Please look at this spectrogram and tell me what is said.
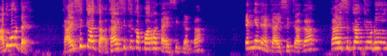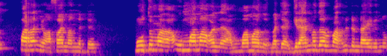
അതുകൊട്ടെ കായ്സിക്കാക്ക കായ്സിക്കാക്ക പറ കായ്സിക്കാക്ക എങ്ങനെയാ കായ്സിക്കാക്ക കായ്സിക്കാക്കയോട് പറഞ്ഞു. അഫാൻ വന്നിട്ട്. മൂത്തുമ്മ ഉമ്മാമ അല്ല ഉമ്മാമന്ന് മറ്റേ ഗ്രാൻഡ് മദർ പറഞ്ഞിട്ടുണ്ടായിരുന്നു.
